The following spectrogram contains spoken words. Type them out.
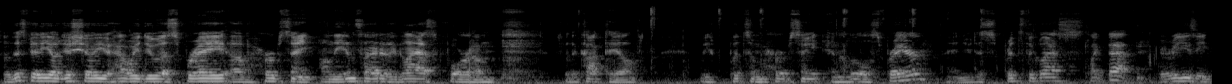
So this video will just show you how we do a spray of Herbsaint on the inside of the glass for, um, for the cocktail. We put some Herbsaint in a little sprayer and you just spritz the glass like that. Very easy.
